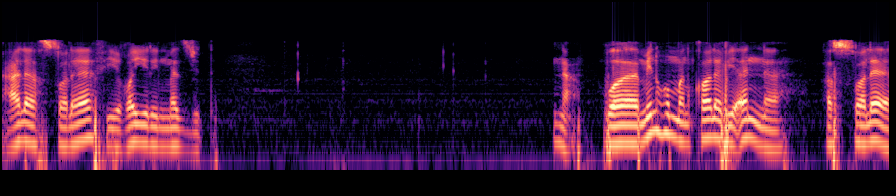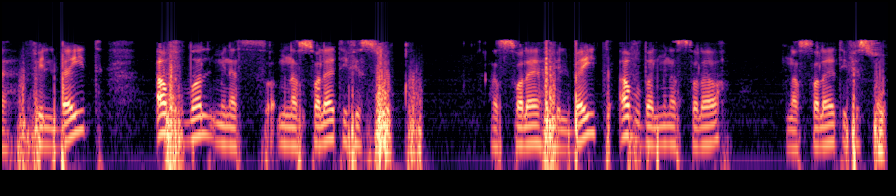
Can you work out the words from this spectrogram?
على الصلاة في غير المسجد. نعم. ومنهم من قال بأن الصلاة في البيت أفضل من الصلاة في السوق. الصلاة في البيت أفضل من الصلاة من الصلاة في السوق.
